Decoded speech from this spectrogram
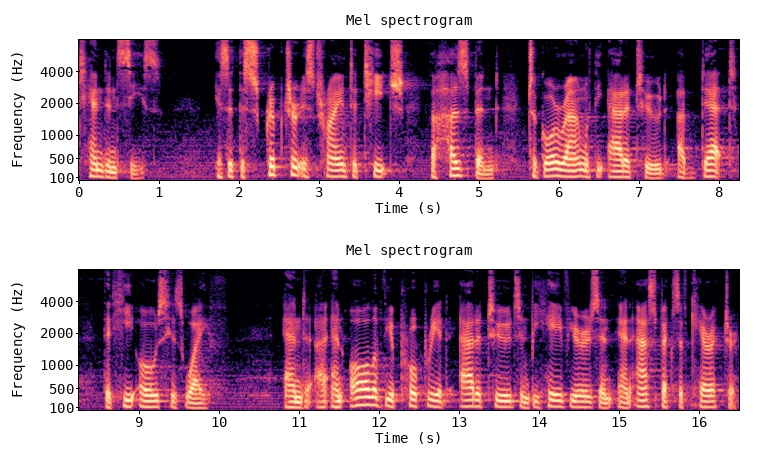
tendencies. Is that the scripture is trying to teach the husband to go around with the attitude of debt that he owes his wife and, uh, and all of the appropriate attitudes and behaviors and, and aspects of character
